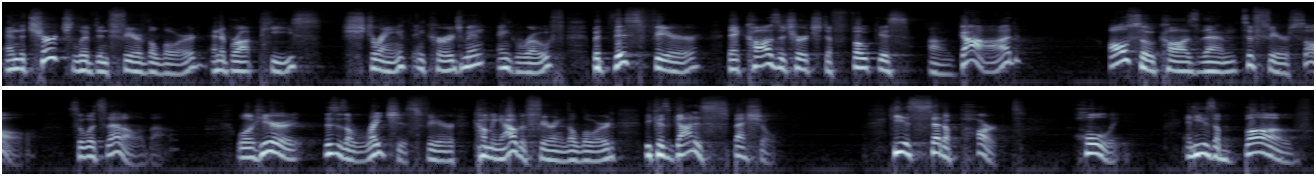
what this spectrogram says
And the church lived in fear of the Lord, and it brought peace, strength, encouragement, and growth. But this fear that caused the church to focus on God also caused them to fear Saul. So, what's that all about? Well, here, this is a righteous fear coming out of fearing the Lord because God is special. He is set apart, holy, and He is above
